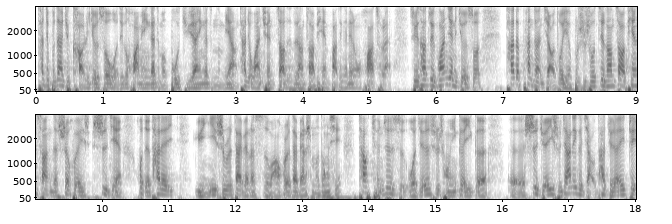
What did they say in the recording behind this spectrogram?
他就不再去考虑，就是说我这个画面应该怎么布局啊，应该怎么怎么样，他就完全照着这张照片把这个内容画出来。所以他最关键的就是说，他的判断角度也不是说这张照片上的社会事件或者它的语义是不是代表了死亡或者代表了什么东西，他纯粹是我觉得是从一个一个呃视觉艺术家的一个角度，他觉得哎这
